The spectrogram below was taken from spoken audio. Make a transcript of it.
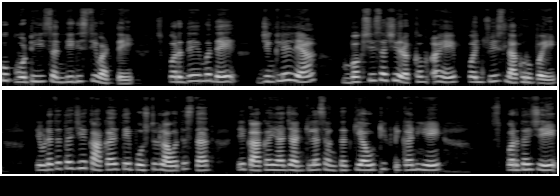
खूप मोठी संधी दिसती वाटते. स्पर्धेमध्ये जिंकलेल्या बक्षिसाची रक्कम आहे पंचवीस लाख रुपये. तेवढ्यात आता जे काका ते पोस्टर लावत असतात ते काका ह्या जानकीला सांगतात की अहो ठिकठिकाणी हे स्पर्धेचे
